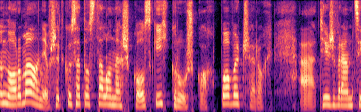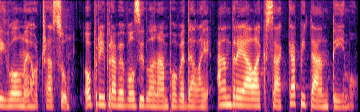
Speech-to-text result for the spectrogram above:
No normálne, všetko sa to stalo na školských krúžkoch, po večeroch a tiež v rámci ich voľného času. O príprave vozidla nám povedal aj Andrej Alaxa, kapitán týmu.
